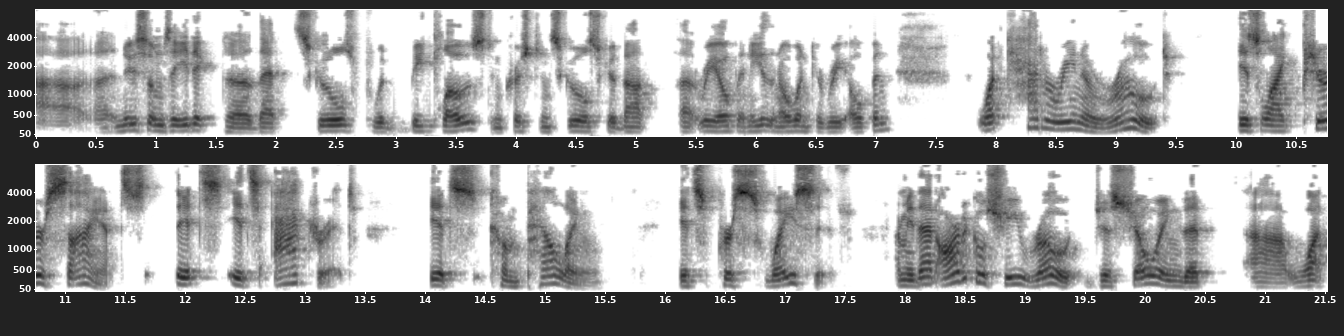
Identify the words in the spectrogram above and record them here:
uh, Newsom's edict uh, that schools would be closed and Christian schools could not uh, reopen either, no one could reopen. What Katerina wrote is like pure science. It's, it's accurate, it's compelling, it's persuasive. I mean, that article she wrote just showing that uh, what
